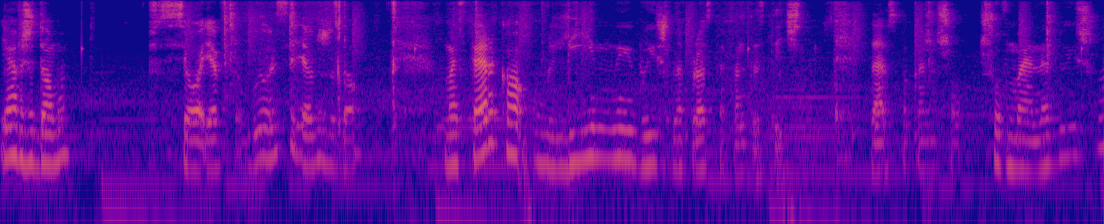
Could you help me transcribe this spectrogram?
Я вже вдома. Все, я втомилася, я вже вдома. Майстерка у Ліни вийшла просто фантастична. Зараз покажу, що, що в мене вийшло.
